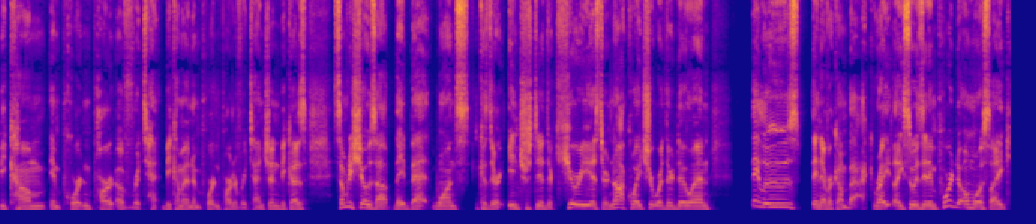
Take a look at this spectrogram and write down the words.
become important part of reten- become an important part of retention because somebody shows up, they bet once because they're interested, they're curious, they're not quite sure what they're doing, they lose, they never come back, right? Like so is it important to almost like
